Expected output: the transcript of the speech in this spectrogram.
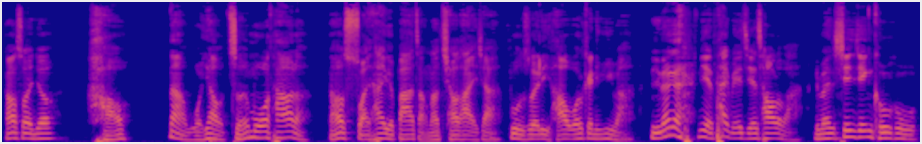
然后所以你就好，那我要折磨他了，然后甩他一个巴掌，然后敲他一下，布鲁斯利，好，我给你密码。你那个你也太没节操了吧？你们辛辛苦苦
